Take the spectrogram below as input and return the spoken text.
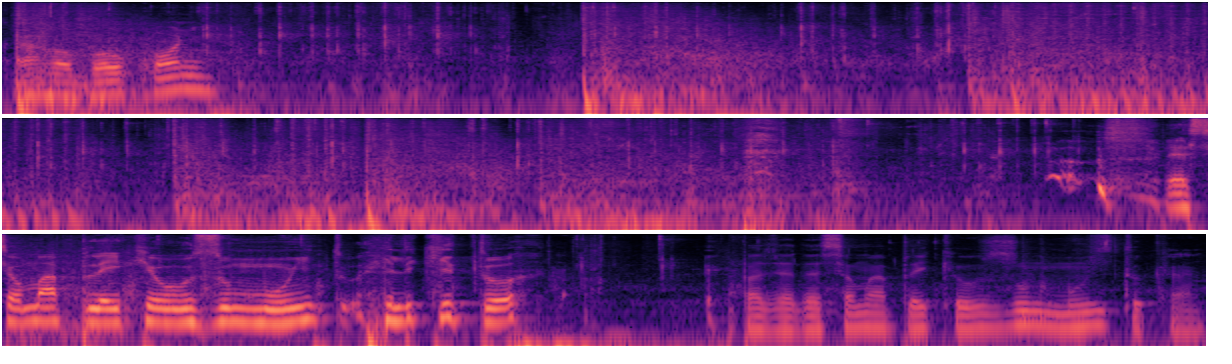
O cara roubou o cone. Essa é uma play que eu uso muito. Ele quitou. Rapaziada, essa é uma play que eu uso muito, cara.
